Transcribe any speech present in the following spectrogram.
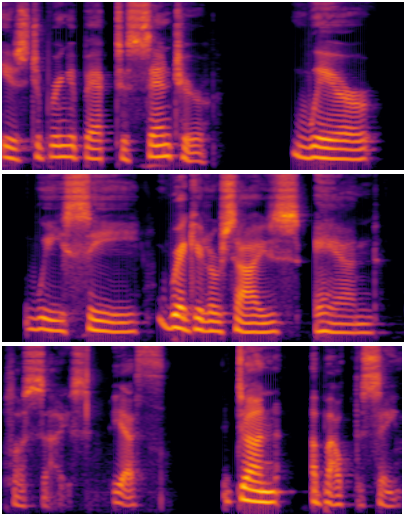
is to bring it back to center where we see regular size and plus size Yes. done about the same.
